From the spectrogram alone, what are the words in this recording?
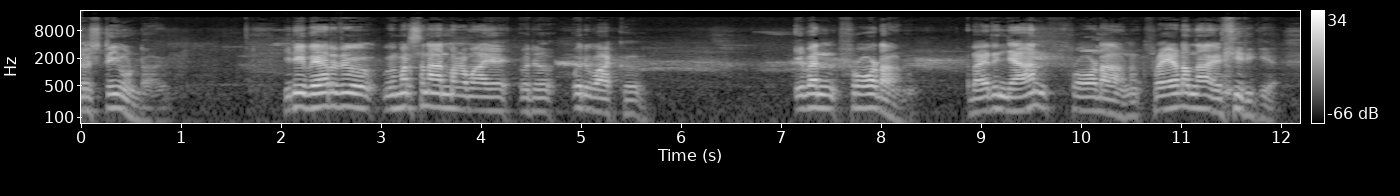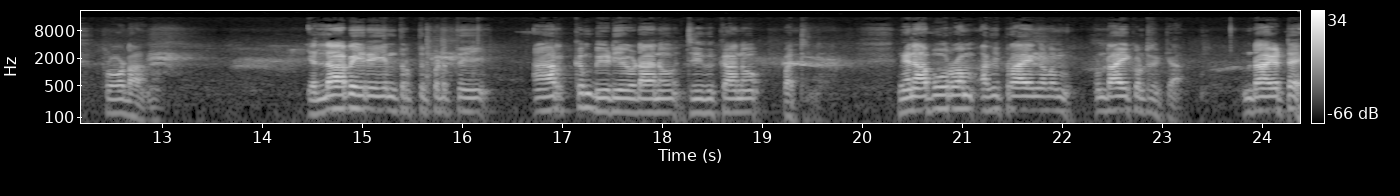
ദൃഷ്ടിയും ഉണ്ടാകും. ഇനി വേറൊരു വിമർശനാത്മകമായ ഒരു ഒരു വാക്ക്. ഇവൻ ഫ്രോഡാണ്. അതായത് ഞാൻ ഫ്രോഡാണ്. ഫ്രേഡെന്നാണ് എഴുതിയിരിക്കുക. ഫ്രോഡാണ് എല്ലാ പേരെയും തൃപ്തിപ്പെടുത്തി ആർക്കും വീഡിയോ ഇടാനോ ജീവിക്കാനോ പറ്റില്ല. ഇങ്ങനെ അപൂർവം അഭിപ്രായങ്ങളും ഉണ്ടായിക്കൊണ്ടിരിക്കുക ഉണ്ടാകട്ടെ.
